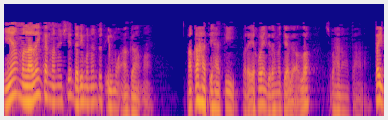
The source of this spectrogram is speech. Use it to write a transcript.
yang melalaikan manusia dari menuntut ilmu agama. Maka hati-hati para ikhwan yang dirahmati oleh Allah Subhanahu wa taala. Baik.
